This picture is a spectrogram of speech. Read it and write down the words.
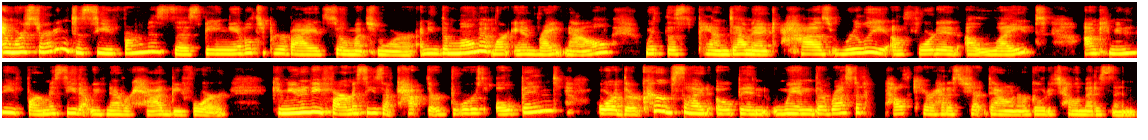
And we're starting to see pharmacists being able to provide so much more. I mean, the moment we're in right now with this pandemic has really afforded a light on community pharmacy that we've never had before. Community pharmacies have kept their doors opened or their curbside open when the rest of healthcare had to shut down or go to telemedicine.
